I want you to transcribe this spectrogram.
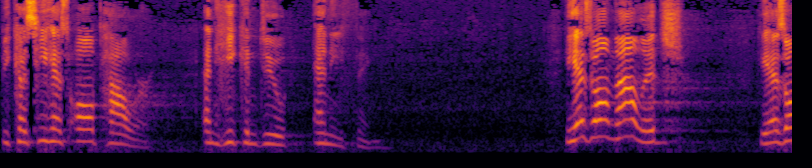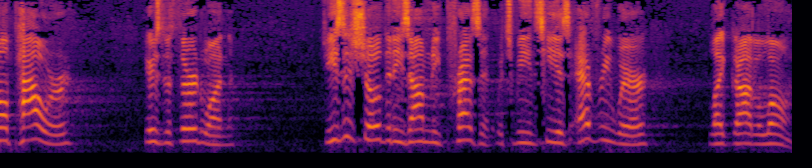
because he has all power and he can do anything. He has all knowledge, he has all power. Here's the third one Jesus showed that he's omnipresent, which means he is everywhere like God alone.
